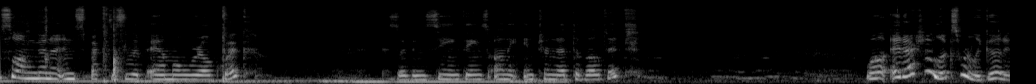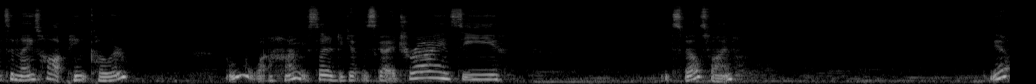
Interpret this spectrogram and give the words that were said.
so I'm going to inspect this lip ammo real quick because I've been seeing things on the internet about it. Well, it actually looks really good. It's a nice hot pink color. Ooh, I'm excited to give this guy a try and see. It smells fine. Yeah.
